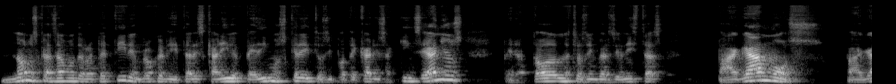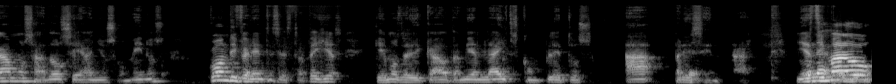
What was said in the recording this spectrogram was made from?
No nos cansamos de repetir, en Brokers Digitales Caribe pedimos créditos hipotecarios a 15 años, pero a todos nuestros inversionistas pagamos, pagamos a 12 años o menos con diferentes estrategias que hemos dedicado también lives completos a presentar. Mi estimado...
